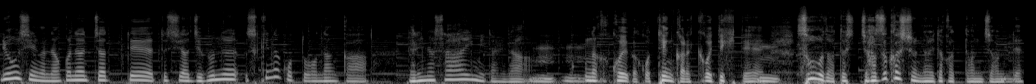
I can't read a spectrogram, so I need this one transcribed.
両親が亡くなっちゃって私は自分の好きなことをなんかやりなさいみたいなう、んうん。なんか声がこう天から聞こえてきて、うん。そうだ私ジャズ歌手になりたかったんじゃんって、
